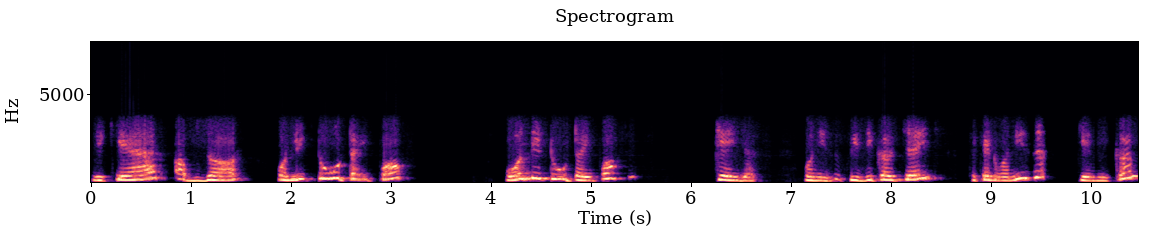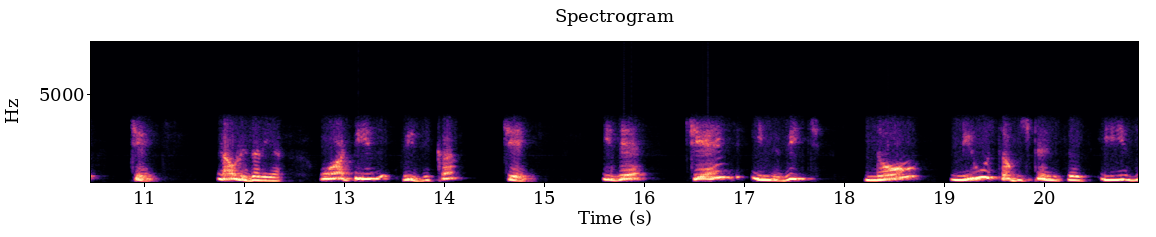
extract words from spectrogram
we can observe only two type of only two type of changes. One is physical change, second one is chemical change. Now listen here. What is physical change? Is a change in which no new substances is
